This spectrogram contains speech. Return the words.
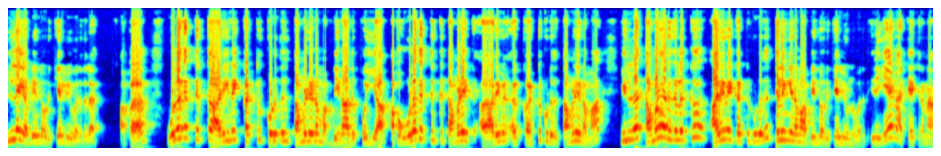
இல்லை அப்படின்ற ஒரு கேள்வி வருதுல? அப்ப உலகத்திற்கு அறிவை கற்றுக் கொடுத்தது தமிழினம் அப்படின்னா அது பொய்யா? அப்ப உலகத்திற்கு தமிழை அறிவை கற்றுக் கொடுத்தது தமிழினமா இல்ல தமிழர்களுக்கு அறிவை கற்றுக் கொடுத்தது தெலுங்கினமா அப்படின்ற ஒரு கேள்வி ஒண்ணு வருது. இது ஏன் நான் கேக்குறேன்னா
